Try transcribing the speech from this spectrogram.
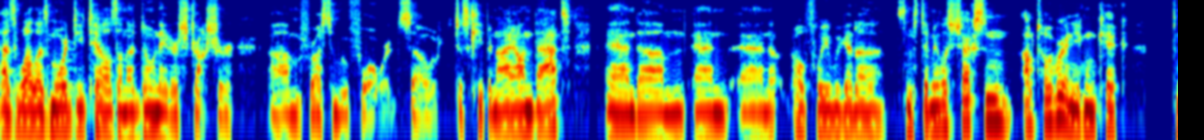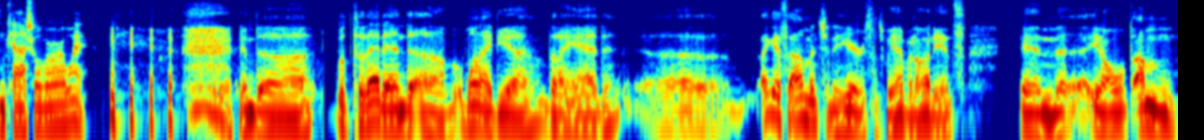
as well as more details on a donator structure um, for us to move forward. So just keep an eye on that, and um, and and hopefully we get uh, some stimulus checks in October, and you can kick some cash over our way. and uh, well, to that end, uh, one idea that I had, uh, I guess I'll mention it here since we have an audience, and uh, you know I'm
